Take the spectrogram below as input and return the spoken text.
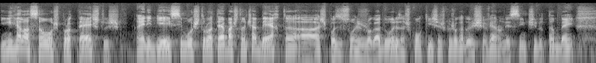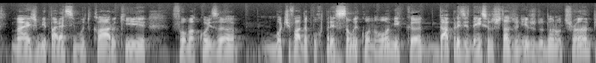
E em relação aos protestos, a NBA se mostrou até bastante aberta às posições dos jogadores, às conquistas que os jogadores tiveram nesse sentido também. Mas me parece muito claro que foi uma coisa motivada por pressão econômica da presidência dos Estados Unidos, do Donald Trump,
